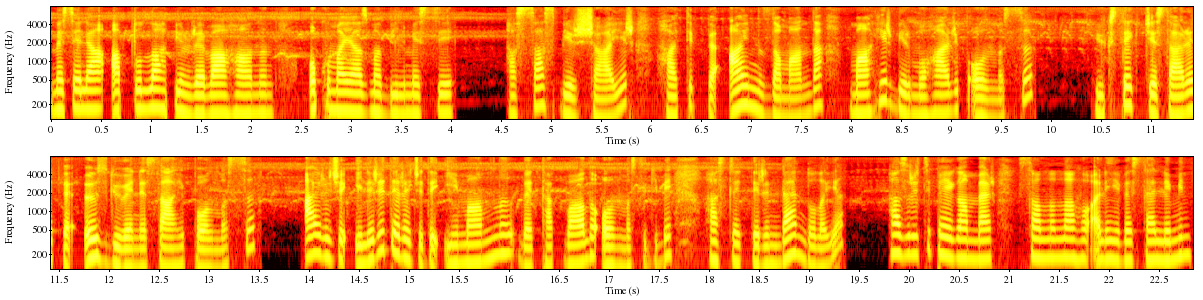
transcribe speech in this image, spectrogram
Mesela Abdullah bin Revaha'nın okuma yazma bilmesi, hassas bir şair, hatip ve aynı zamanda mahir bir muharip olması, yüksek cesaret ve özgüvene sahip olması, ayrıca ileri derecede imanlı ve takvalı olması gibi hasletlerinden dolayı Hazreti Peygamber sallallahu aleyhi ve sellemin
